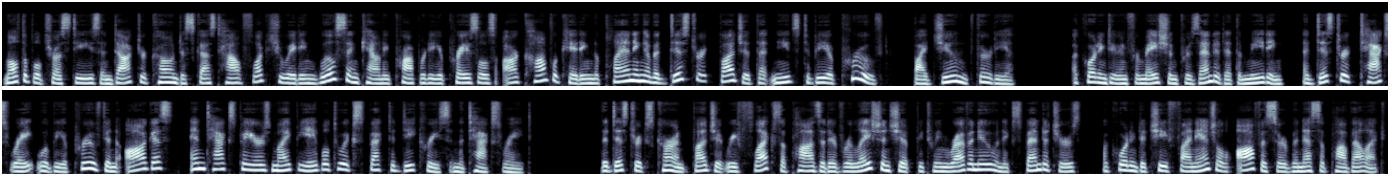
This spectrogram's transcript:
Multiple trustees and Dr. Cone discussed how fluctuating Wilson County property appraisals are complicating the planning of a district budget that needs to be approved by June 30th. According to information presented at the meeting, a district tax rate will be approved in August, and taxpayers might be able to expect a decrease in the tax rate. The district's current budget reflects a positive relationship between revenue and expenditures, according to Chief Financial Officer Vanessa Pavelik,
